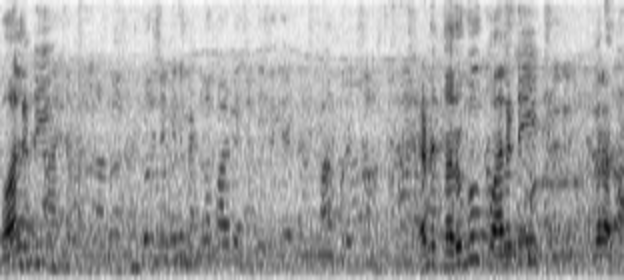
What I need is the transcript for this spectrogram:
క్వాలిటీ. అంటే తరుగు క్వాలిటీ వివరాలు.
